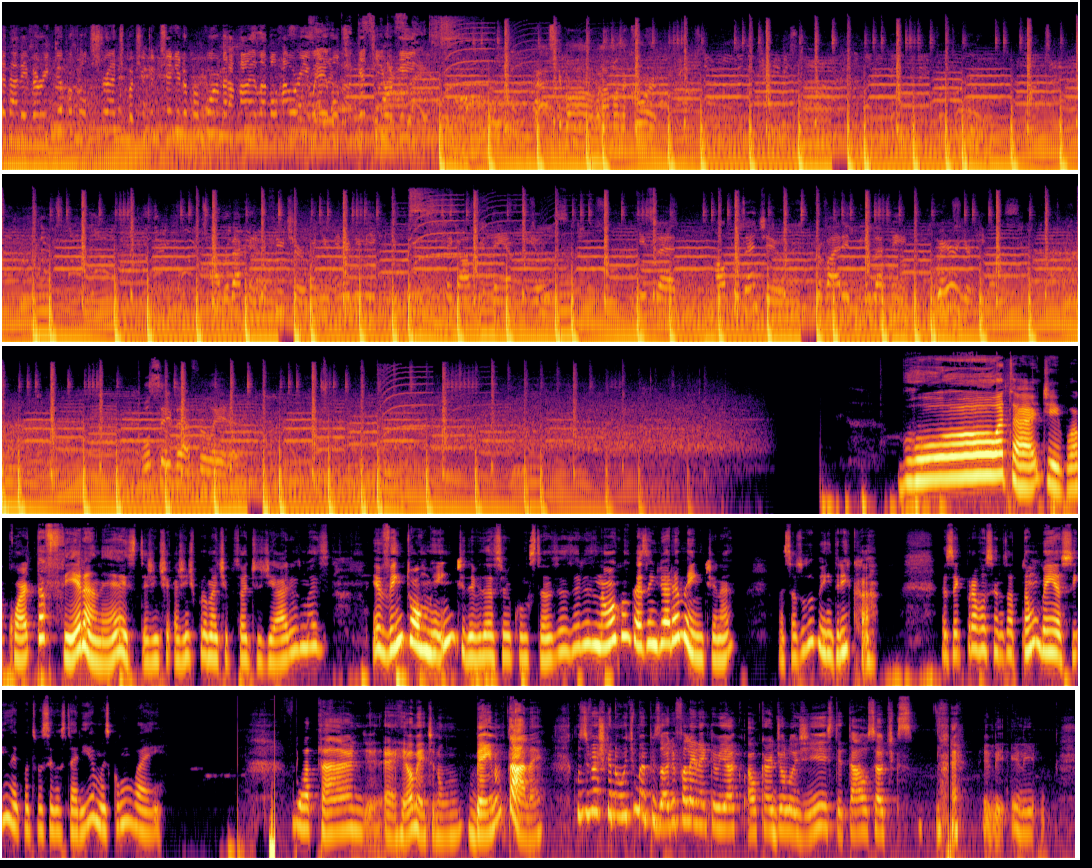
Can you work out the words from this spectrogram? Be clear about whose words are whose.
Speaker 1: have had a very difficult stretch, but you continue to perform at a high level. How are you able to get to your game?
Speaker 2: Basketball, when I'm on the court,
Speaker 3: Uh, Rebecca, in the future, when you interview me, can you please take off your damn heels? He said, I'll present you, provided you let me wear your heels. We'll save that for later.
Speaker 4: Boa tarde, boa quarta-feira, né? A gente, a gente promete episódios diários, mas eventualmente, devido às circunstâncias, eles não acontecem diariamente, né? Mas tá tudo bem, Drica. Eu sei que pra você não tá tão bem assim, né, quanto você gostaria, mas como vai?
Speaker 5: Boa tarde. É, realmente, não, bem não tá, né? Inclusive, acho que no último episódio eu falei, né, que eu ia ao cardiologista e tal, o Celtics. ele, ele,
